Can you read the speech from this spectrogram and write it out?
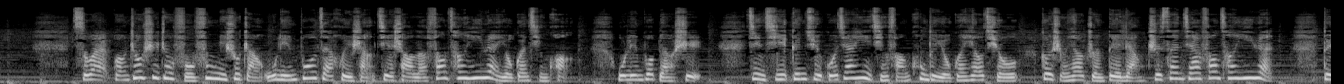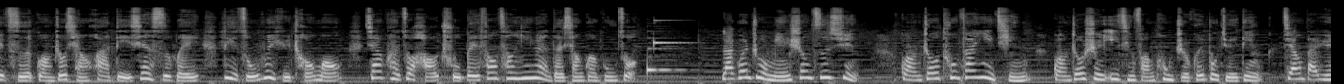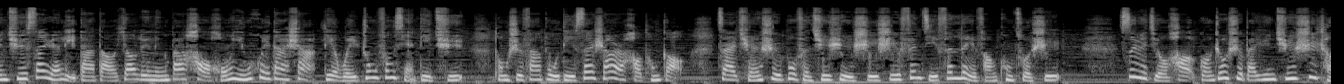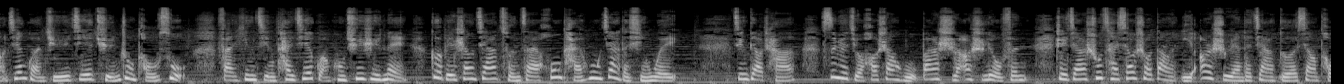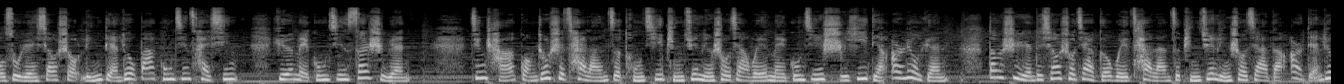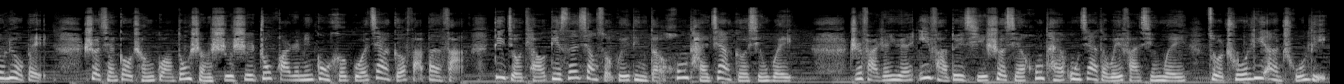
此外，广州市政府副秘书长吴林波在会上介绍了方舱医院有关情况。吴林波表示，近期根据国家疫情防控的有关要求，各省要准备两至三家方舱医院。对此，广州强化底线思维，立足未雨绸缪，加快做好储备方舱医院的相关工作。来关注民生资讯。广州突发疫情，广州市疫情防控指挥部决定将白云区三元里大道幺零零八号红盈汇大厦列为中风险地区，同时发布第三十二号通告，在全市部分区域实施分级分类防控措施。四月九号，广州市白云区市场监管局接群众投诉，反映景泰街管控区域内个别商家存在哄抬物价的行为。经调查，四月九号上午八时二十六分，这家蔬菜销售档以二十元的价格向投诉人销售零点六八公斤菜心，约每公斤三十元。经查，广州市菜篮子同期平均零售价为每公斤十一点二六元，当事人的销售价格为菜篮子平均零售价的二点六六倍，涉嫌构成广东省实施《中华人民共和国价格法》办法第九条第三项所规定的哄抬价格行为。执法人员依法对其涉嫌哄抬物价的违法行为作出立案处理。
